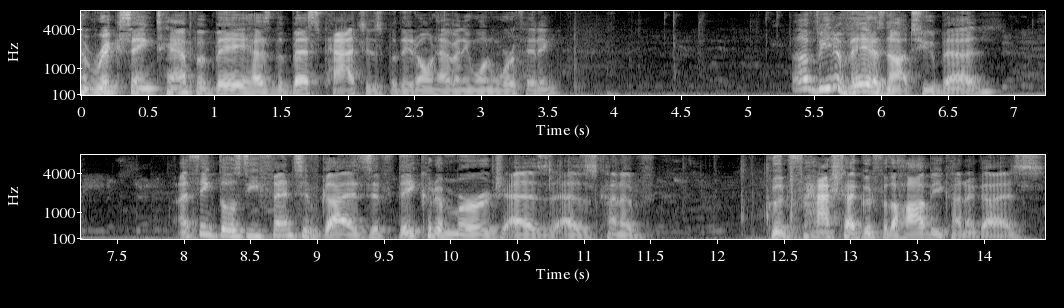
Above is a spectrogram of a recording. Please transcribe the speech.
Rick saying Tampa Bay has the best patches, but they don't have anyone worth hitting. Uh, Vita Vea is not too bad. I think those defensive guys, if they could emerge as as kind of good hashtag good for the hobby kind of guys.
